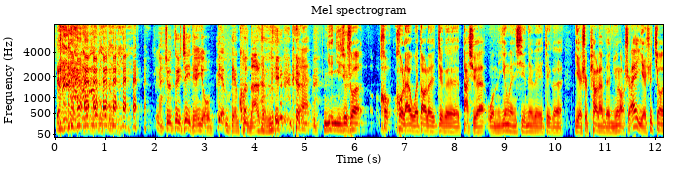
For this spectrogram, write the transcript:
就对这一点有辨别困难能力。哎，你你就说后后来我到了这个大学，我们英文系那位这个也是漂亮的女老师，哎，也是教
